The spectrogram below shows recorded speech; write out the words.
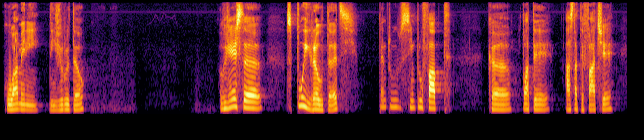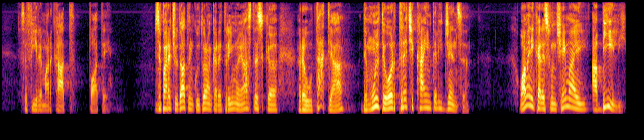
cu oamenii din jurul tău? Obișnuiești să spui răutăți pentru simplu fapt că poate asta te face să fii remarcat, poate. Mi se pare ciudat în cultura în care trăim noi astăzi că răutatea de multe ori trece ca inteligență. Oamenii care sunt cei mai abili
